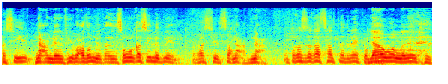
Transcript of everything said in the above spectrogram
غسيل. نعم لأن في بعضهم يسوون غسيل الاثنين. غسيل صح. نعم نعم. أنت غسل غسلت اذنيك لا والله للحين.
